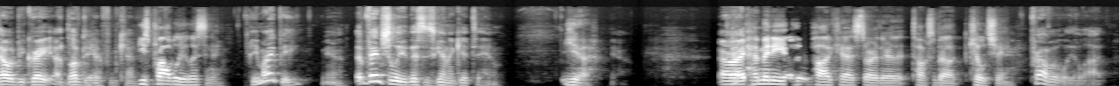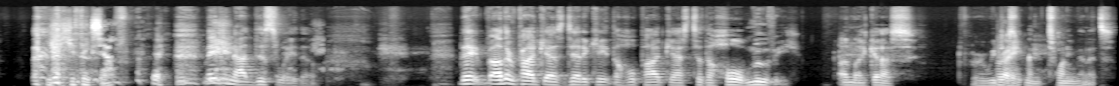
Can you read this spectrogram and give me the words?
that would be great. I'd love to Yeah. hear from Ken. He's probably listening. he might be. Yeah. Eventually, this is going to get to him. Yeah. All right. How many other podcasts are there that talks about kill chain? Probably a lot. you think so? Maybe not this way though. They other podcasts dedicate the whole podcast to the whole movie, unlike us, where we just Right. spend twenty minutes.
